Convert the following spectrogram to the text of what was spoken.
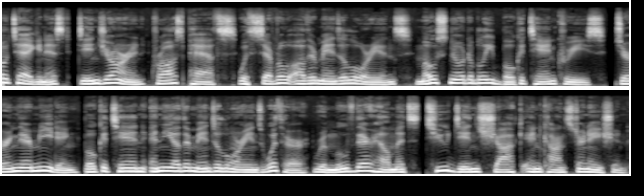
protagonist, Din Djarin, crossed paths with several other Mandalorians, most notably Bo-Katan Kryze. During their meeting, Bo-Katan and the other Mandalorians with her removed their helmets to Din's shock and consternation.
